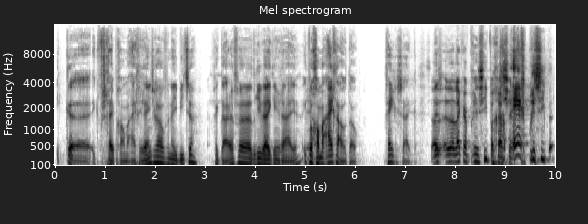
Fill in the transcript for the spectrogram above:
ik, eh, ik verscheep gewoon mijn eigen Range Rover naar Ibiza. Ga ik daar even eh, drie weken in rijden. Ik wil Ja. gewoon mijn eigen auto. Geen gezeik. Zo, Een lekker principe gastje. Echt principe.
